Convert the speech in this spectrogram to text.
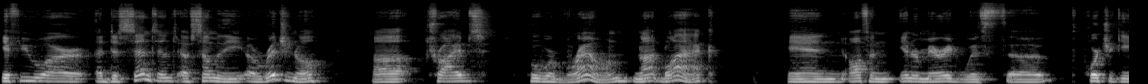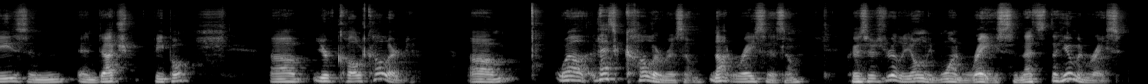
if you are a descendant of some of the original uh, tribes who were brown, not black, and often intermarried with uh, Portuguese and, and Dutch people, uh, you're called colored. Um, well, that's colorism, not racism, because there's really only one race, and that's the human race.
